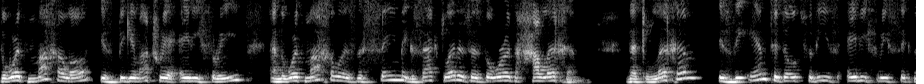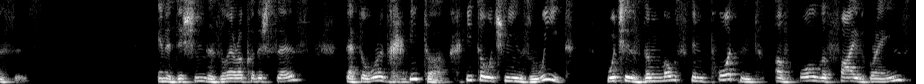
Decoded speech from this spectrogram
The word machala is bigimatria 83, and the word machala is the same exact letters as the word halechem. That lechem is the antidote for these 83 sicknesses. In addition, the Zohar Kodesh says that the word chita, chita, which means wheat, which is the most important of all the five grains,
